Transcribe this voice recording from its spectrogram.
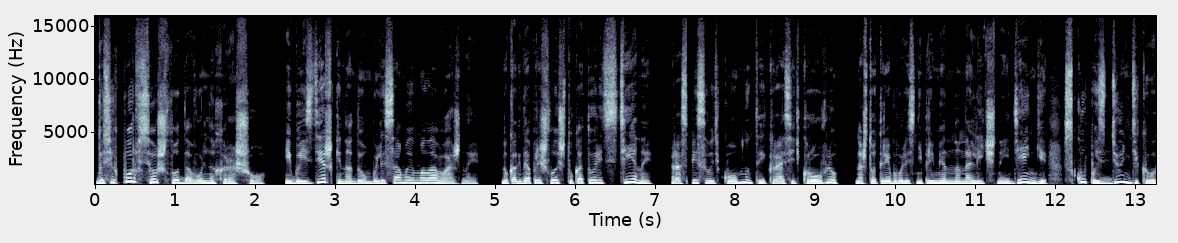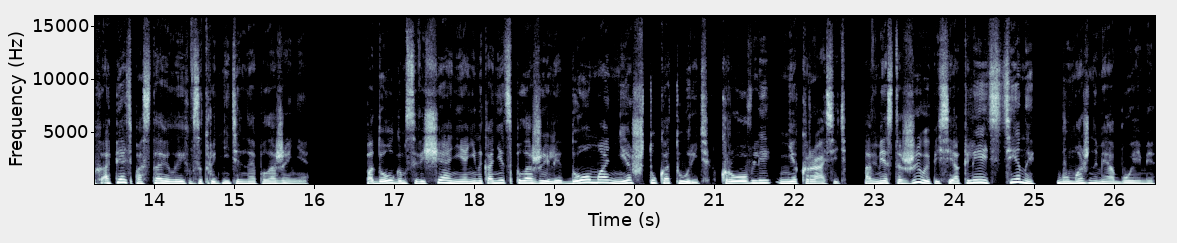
До сих пор все шло довольно хорошо, ибо издержки на дом были самые маловажные. Но когда пришлось штукатурить стены, расписывать комнаты и красить кровлю, на что требовались непременно наличные деньги, скупость Дюндиковых опять поставила их в затруднительное положение. По долгом совещании они, наконец, положили дома не штукатурить, кровли не красить, а вместо живописи оклеить стены бумажными обоями.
